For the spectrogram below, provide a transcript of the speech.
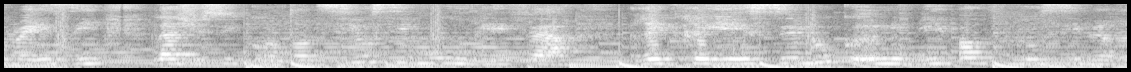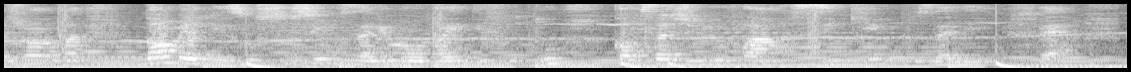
crazy. Là, je suis contente. Si aussi vous voulez faire recréer ce look, n'oubliez pas, vous pouvez aussi me rejoindre dans mes réseaux sociaux. Vous allez m'envoyer des photos, comme ça, je vais voir ce que vous allez faire.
